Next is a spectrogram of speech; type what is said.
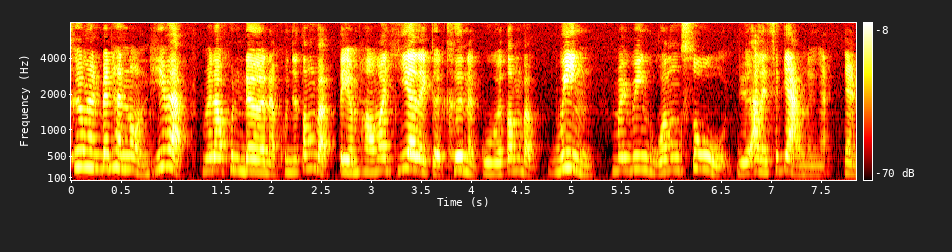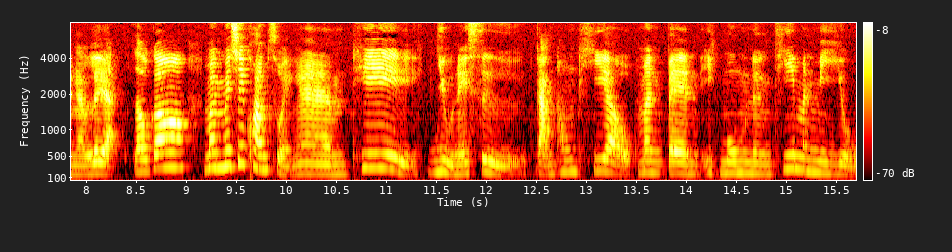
คือมันเป็นถนนที่แบบ เวลาคุณเดินอะ คุณจะต้องแบบเตรียมพร้อมว่าเฮียอะไรเกิดขึ้นอะกูก็ต้องแบบวิ่ง ไม่วิ่งกูก็ต้องสู้ หรืออะไรสักอย่างหนึ่งอะอย่างนั้นเลยอะแล้วก็มันไม่ใช่ความสวยงามที่อยู่ในสื่อการท่องเที่ยว มันเป็นอีกมุมหนึ่งที่มันมีอยู่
